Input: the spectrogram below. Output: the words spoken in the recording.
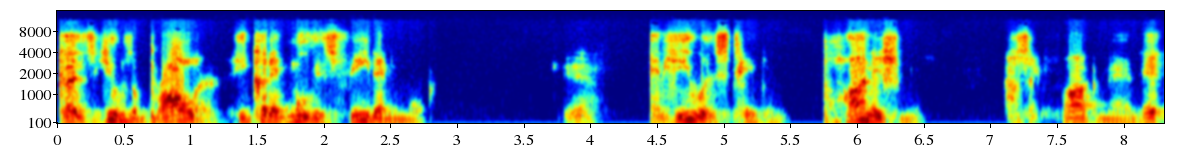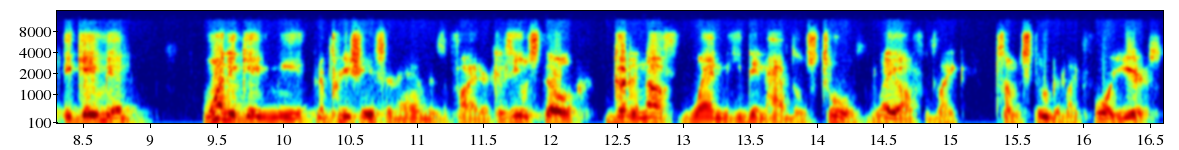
because he was a brawler. He couldn't move his feet anymore. Yeah. And he was taking punishment. I was like, fuck, man. It, it gave me a, one, it gave me an appreciation of him as a fighter because he was still good enough when he didn't have those tools. Layoff was like something stupid, like four years,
